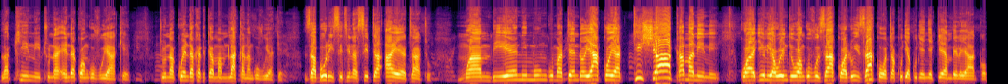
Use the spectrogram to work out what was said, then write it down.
lakini tunaenda kwa nguvu yake. tunakwenda katika mamlaka na nguvu yake. Zaburi 66 aya ya tatu. Mwambieni Mungu matendo yako yatisha kama nini. Kwa ajili ya wingi wa nguvu zako adui zako watakuja kunyenyekea mbele yako.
